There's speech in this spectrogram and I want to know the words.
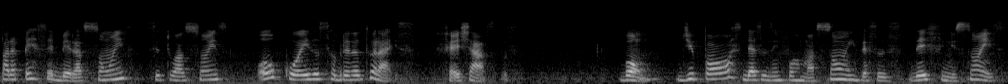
para perceber ações, situações ou coisas sobrenaturais. Fecha aspas. Bom, de posse dessas informações, dessas definições,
